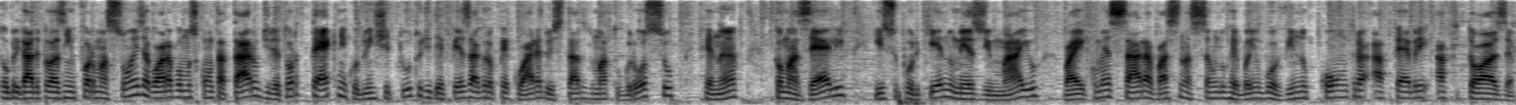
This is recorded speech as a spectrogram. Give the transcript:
Obrigado pelas informações. Agora vamos contatar o diretor técnico do Instituto de Defesa Agropecuária do Estado do Mato Grosso, Renan Tomazelli. Isso porque no mês de maio vai começar a vacinação do rebanho bovino contra a febre aftosa.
